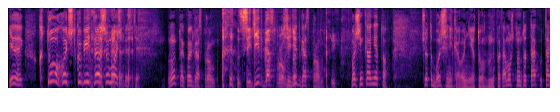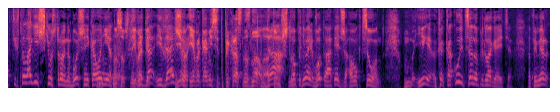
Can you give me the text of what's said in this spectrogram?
И кто хочет купить наши мощности? Ну, такой «Газпром». Сидит «Газпром». Сидит «Газпром». Больше никого нету. Что-то больше никого нету. Потому что ну, это так, так технологически устроено, больше никого нет. Ну, собственно, Европе... и, да, и дальше... Евро... Еврокомиссия-то прекрасно знала да, о том, что... но, понимаете, вот опять же аукцион. И какую цену предлагаете? Например,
